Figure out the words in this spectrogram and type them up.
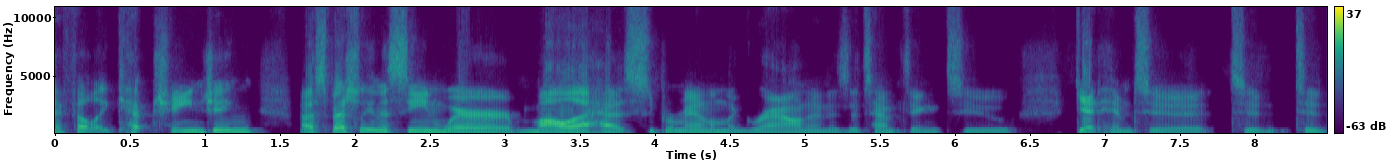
I felt like kept changing, especially in the scene where Mala has Superman on the ground and is attempting to get him to to to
